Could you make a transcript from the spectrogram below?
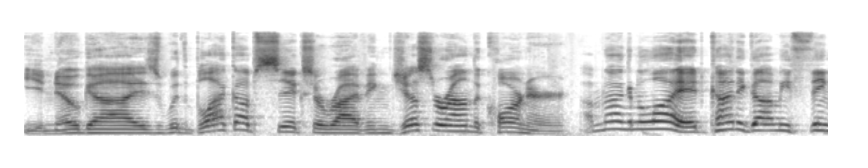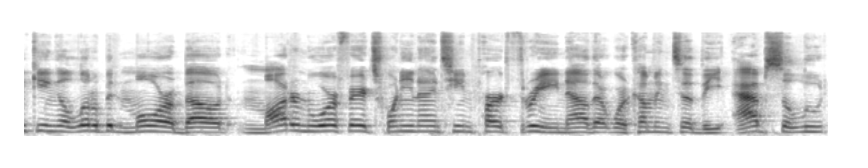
You know, guys, with Black Ops 6 arriving just around the corner, I'm not gonna lie, it kinda got me thinking a little bit more about Modern Warfare 2019 Part 3 now that we're coming to the absolute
